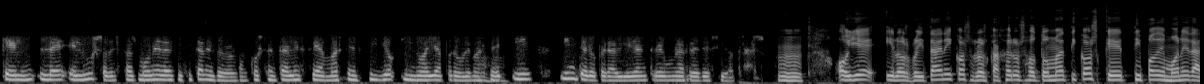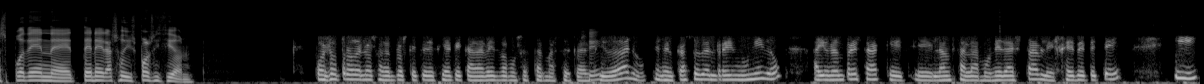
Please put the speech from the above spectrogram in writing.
que el, uso de estas monedas digitales de los bancos centrales sea más sencillo y no haya problemas de interoperabilidad entre unas redes y otras. Oye, ¿y los británicos, los cajeros automáticos, qué tipo de monedas pueden eh, tener a su disposición? Pues otro de los ejemplos que te decía que cada vez vamos a estar más cerca del ciudadano. En el caso del Reino Unido hay una empresa que eh, lanza la moneda estable GBPT y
